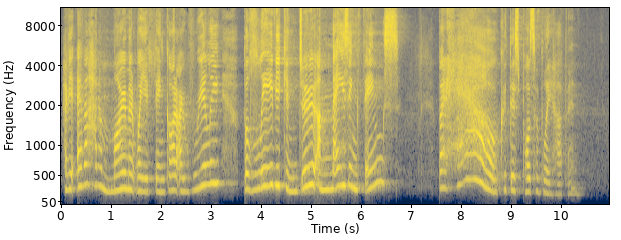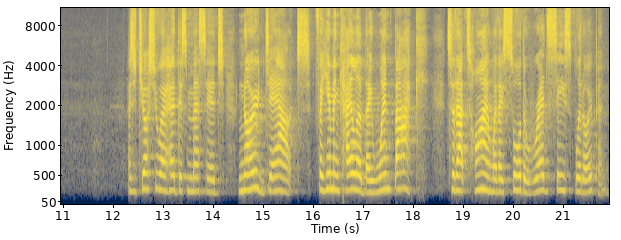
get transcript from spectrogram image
Have you ever had a moment where you think, God, I really believe you can do amazing things? But how could this possibly happen? As Joshua heard this message, no doubt for him and Caleb, they went back to that time where they saw the Red Sea split open.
